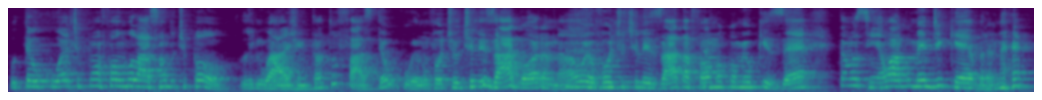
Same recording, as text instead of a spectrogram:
o teu cu é tipo uma formulação do tipo, oh, linguagem, tanto faz, teu cu, eu não vou te utilizar agora, não, eu vou te utilizar da forma como eu quiser. Então, assim, é um argumento de quebra, né?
